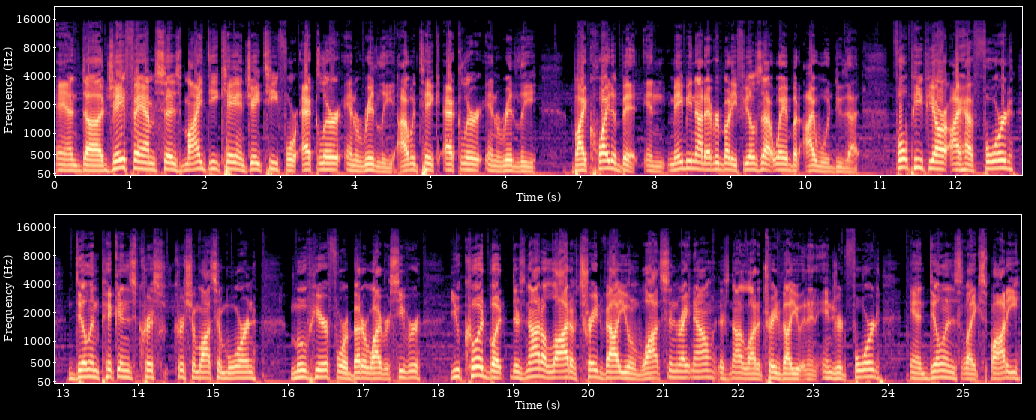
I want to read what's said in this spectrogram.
And uh, JFam says my DK and JT for Ekeler and Ridley. I would take Ekeler and Ridley by quite a bit. And maybe not everybody feels that way, but I would do that. Full PPR, I have Ford, Dylan Pickens, Chris, Christian Watson, Warren. Move here for a better wide receiver. You could, but there's not a lot of trade value in Watson right now. There's not a lot of trade value in an injured Ford, and Dylan's like spotty.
